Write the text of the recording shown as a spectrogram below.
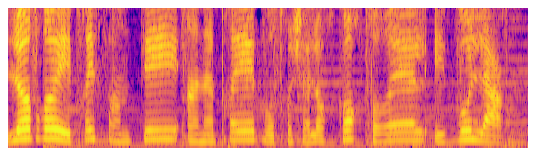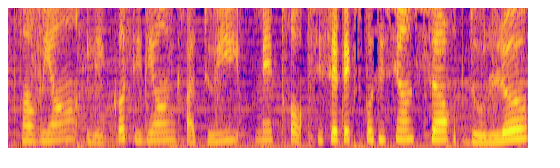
L'œuvre est présentée en après votre chaleur corporelle et vos larmes, provient les quotidiens gratuits métro. Si cette exposition sort de l'eau,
